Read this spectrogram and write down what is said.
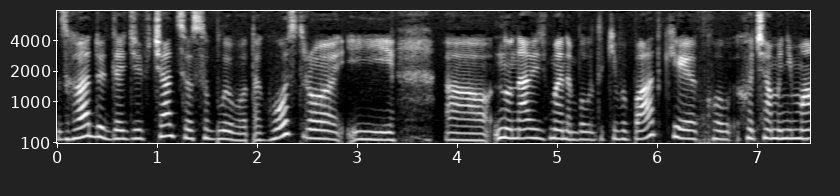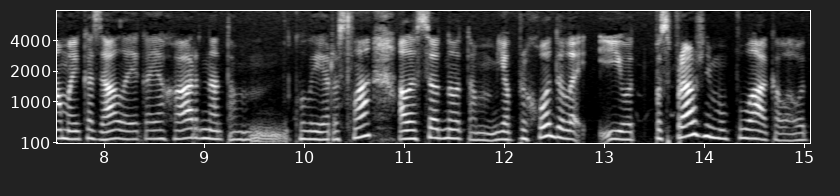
згадую для дівчат це особливо так гостро, і ну навіть в мене були такі випадки, коли, хоча мені мама і казала, яка я гарна, там коли я росла, але все одно там я приходила і от по-справжньому плакала. От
